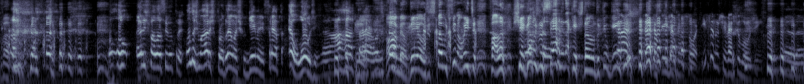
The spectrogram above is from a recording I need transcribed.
fala. Eles falaram assim no trailer: um dos maiores problemas que o gamer enfrenta é o loading. Ah, tá. Oh meu Deus, estamos finalmente falando, chegamos no cerne da questão do que o game. Será, será que alguém já pensou? E se não tivesse loading? Caralho.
